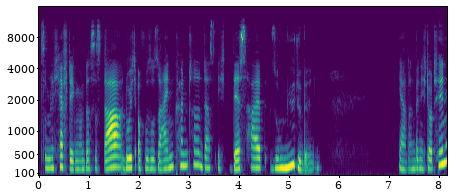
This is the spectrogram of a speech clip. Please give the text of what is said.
ziemlich heftigen. Und dass es dadurch auch wohl so sein könnte, dass ich deshalb so müde bin. Ja, dann bin ich dorthin.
